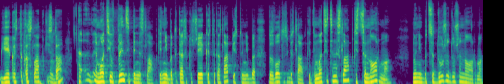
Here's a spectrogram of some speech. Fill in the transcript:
є якась така слабкість. Угу. Та? Емоції, в принципі, не слабкість. Ніби ти кажеш, що є якась така слабкість, то ніби дозволити собі слабкість. Емоції це не слабкість, це норма. Ну ніби це дуже-дуже норма.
